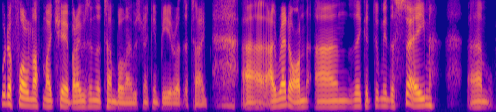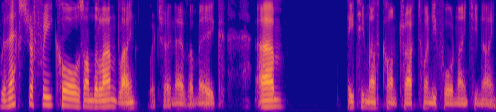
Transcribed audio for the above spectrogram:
would have fallen off my chair, but I was in the tumble and I was drinking beer at the time. Uh, I read on, and they could do me the same um, with extra free calls on the landline, which I never make. Um, 18 month contract, 24.99.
